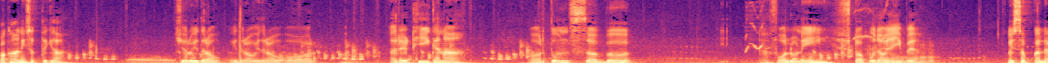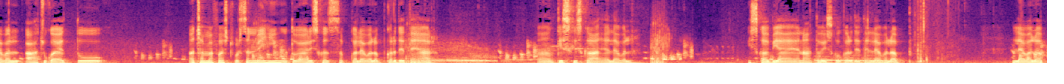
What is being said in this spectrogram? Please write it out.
पका नहीं सकते क्या? चलो इधर आओ इधर आओ इधर आओ और अरे ठीक है ना। और तुम सब फॉलो नहीं स्टॉप हो जाओ यहीं पे। भाई सबका लेवल आ चुका है तो अच्छा मैं फ़र्स्ट पर्सन में ही हूँ तो यार इसका सबका लेवल अप कर देते हैं यार। आ, किस किस का आया लेवल इसका भी आया है ना तो इसको कर देते हैं level up level up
